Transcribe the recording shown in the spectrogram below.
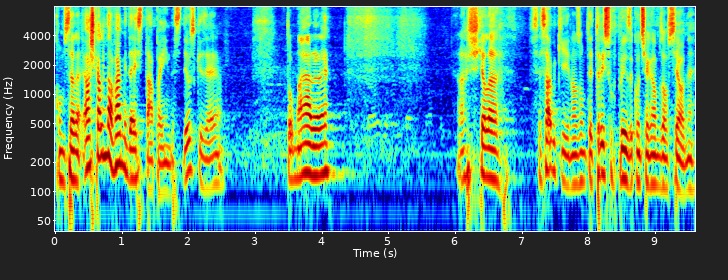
Como se ela, eu acho que ela ainda vai me dar esse tapa ainda, se Deus quiser. Tomara, né? Acho que ela. Você sabe que nós vamos ter três surpresas quando chegarmos ao céu, né?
